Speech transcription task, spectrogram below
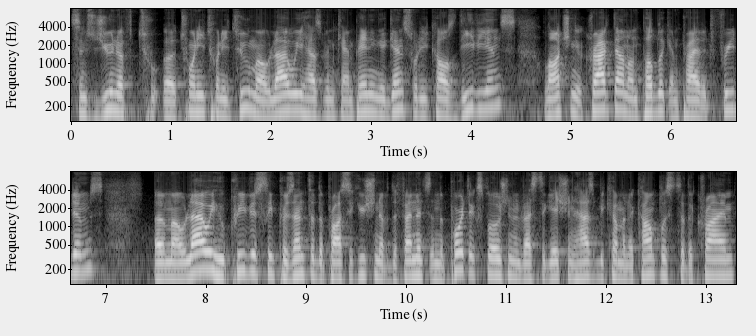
Since June of uh, 2022, Maulawi has been campaigning against what he calls deviance, launching a crackdown on public and private freedoms. Uh, Maulawi, who previously presented the prosecution of defendants in the port explosion investigation, has become an accomplice to the crime.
